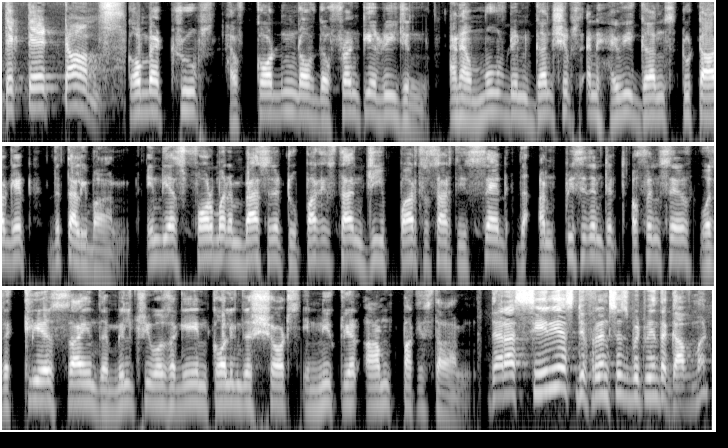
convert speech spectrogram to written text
dictate terms. Combat troops have cordoned off the frontier region and have moved in gunships and heavy guns to target the Taliban. India's former ambassador to Pakistan, G. Parthasarathi, said the unprecedented offensive was a clear sign the military was again calling the shots in nuclear armed Pakistan. There are serious differences between the government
